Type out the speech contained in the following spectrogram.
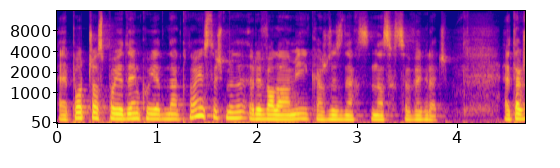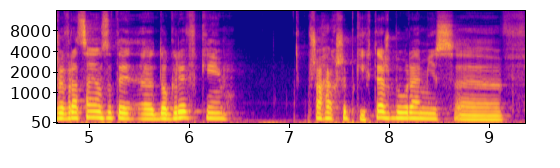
E, Podczas pojedynku jednak no, jesteśmy rywalami i każdy z nas, nas chce wygrać. E, Także wracając do tej e, dogrywki, w szachach szybkich też był remis. e, W,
